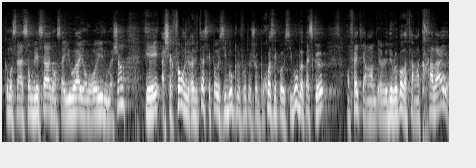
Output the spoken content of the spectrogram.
il commence à assembler ça dans sa UI, Android ou machin, et à chaque fois, le résultat, c'est pas aussi beau que le Photoshop. Pourquoi c'est pas aussi beau? Bah Parce que, en fait, le développeur va faire un travail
